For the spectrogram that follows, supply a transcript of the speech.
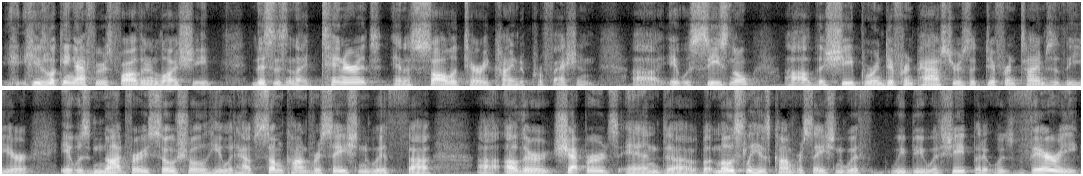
he's looking after his father in law's sheep. This is an itinerant and a solitary kind of profession. Uh, it was seasonal. Uh, the sheep were in different pastures at different times of the year. It was not very social. He would have some conversation with uh, uh, other shepherds, and uh, but mostly his conversation with we be with sheep. But it was very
